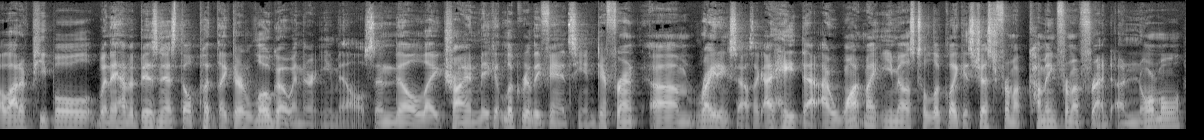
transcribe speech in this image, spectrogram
a lot of people when they have a business they'll put like their logo in their emails and they'll like try and make it look really fancy and different um, writing styles. Like i hate that. I want my emails to look like it's just from a coming from a friend a normal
